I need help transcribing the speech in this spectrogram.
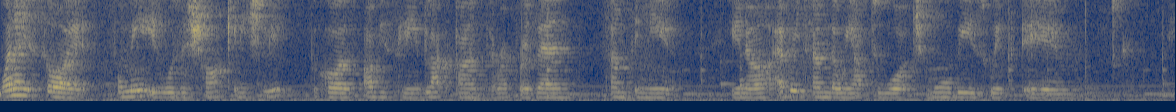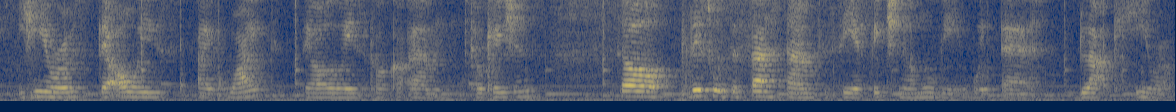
When I saw it, for me it was a shock initially because obviously Black Panther represents something new. You know, every time that we have to watch movies with um, heroes, they're always like white, they're always um, Caucasians so this was the first time to see a fictional movie with a black hero.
